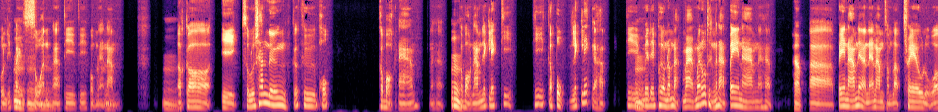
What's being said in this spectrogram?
คนที่ไปอืมอืมสวนอืมนะครับที่ที่ผมแนะนำอืมแล้วก็อีกโซลูชันหนึ่งก็คือพกกระบอกน้ำนะครับอืมกระบอกน้ำเล็ก ๆ ที่ที่กระปุกเล็ก ๆอะครับ ที่อืมไม่ได้เพิ่มน้ำหนักมาก ไม่ต้องถึงขนาดเป้น้ำนะครับ ครับอ่าเป้น้ำเนี่ยแนะนำสำหรับเทรลหรือว่า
